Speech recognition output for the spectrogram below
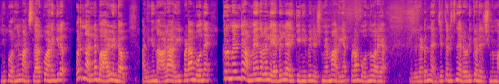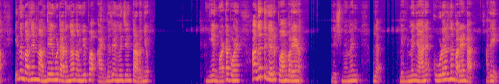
ഇനി പറഞ്ഞ് മനസ്സിലാക്കുവാണെങ്കിൽ ഒരു നല്ല ഭാവി ഉണ്ടാവും. അല്ലെങ്കിൽ നാളെ അറിയപ്പെടാൻ പോകുന്ന ക്രിമിനലിന്റെ അമ്മ എന്നുള്ള ലേബലിലായിരിക്കും ഇനിയിപ്പോൾ ലക്ഷ്മി അമ്മ അറിയപ്പെടാൻ പോകുന്നു പറയാം. ഇത് നെഞ്ചെ തടിച്ച് നിലവിളിക്കുകയാണ് ലക്ഷ്മിമ്മ. ഇതും പറഞ്ഞ് നന്ദി അങ്ങോട്ട് ഇറങ്ങാൻ തുടങ്ങിയപ്പോൾ അരുന്നത് എങ്ങനെ ചെയ്യാൻ തടഞ്ഞു. നീ എങ്ങോട്ടാ പോണേ? അകത്ത് കയറി പോകാൻ പറയണം. ലക്ഷ്മിമ്മൻ അല്ല വലിയമ്മ ഞാൻ കൂടുതലൊന്നും പറയണ്ട. അതെ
